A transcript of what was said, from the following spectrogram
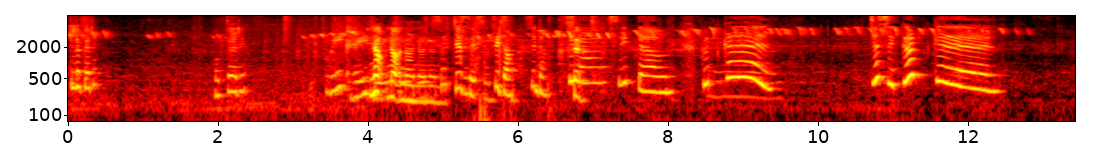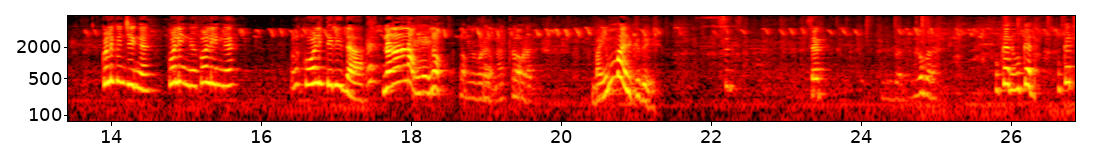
கிலோ பேர் உட்காரு Wait, wait. No, wait, no, wait, no, no, wait. no, no. Sit, Just sit, sit, sit down, sit down, sit Sit. down, sit down. Good girl. Just a good girl. கோழி குஞ்சுங்க கோழிங்க கோழிங்க உனக்கு கோழி தெரியுதா நோ நோ நோ நோ. பயமா இருக்குது. உட்காரு உட்காரு உட்காரு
